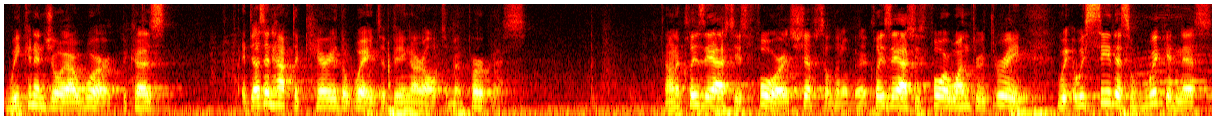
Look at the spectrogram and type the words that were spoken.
we can enjoy our work because it doesn't have to carry the weight of being our ultimate purpose. Now, in Ecclesiastes 4, it shifts a little bit. Ecclesiastes 4 1 through 3, we, we see this wickedness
